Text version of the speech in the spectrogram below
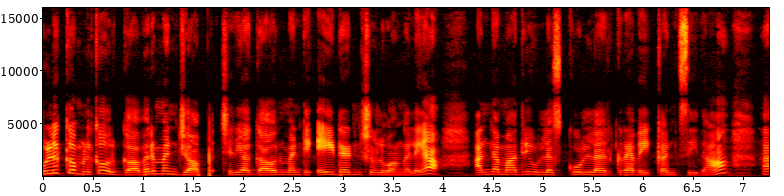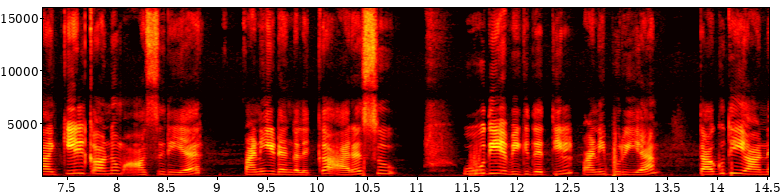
முழுக்க முழுக்க ஒரு கவர்மெண்ட் ஜாப் சரியா? கவர்மெண்ட் எய்டட்னு சொல்லுவாங்க இல்லையா? அந்த மாதிரி உள்ள ஸ்கூலில் இருக்கிற வேக்கன்சி தான். கீழ்காணும் ஆசிரியர் பணியிடங்களுக்கு அரசு ஊதிய விகிதத்தில் பணிபுரிய தகுதியான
